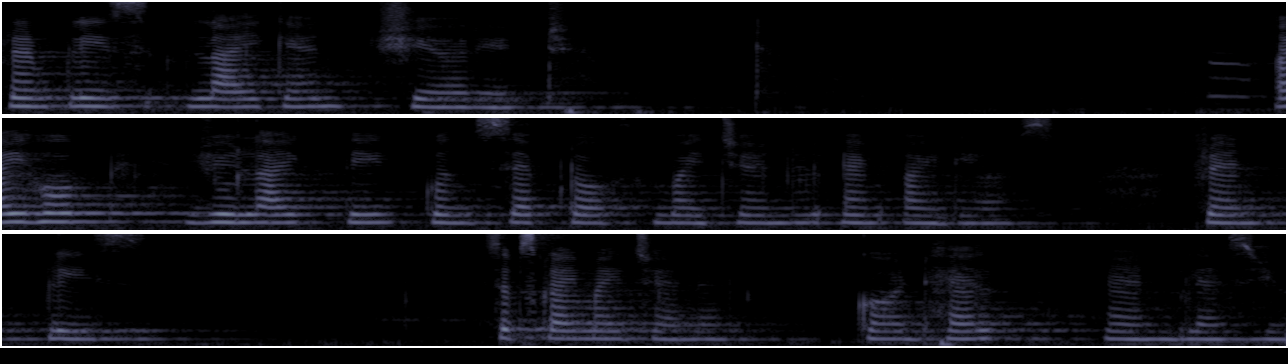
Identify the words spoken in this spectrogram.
Friend, please like and share it. I hope you like the concept of my channel and ideas. Friend, please subscribe my channel. God help and bless you.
